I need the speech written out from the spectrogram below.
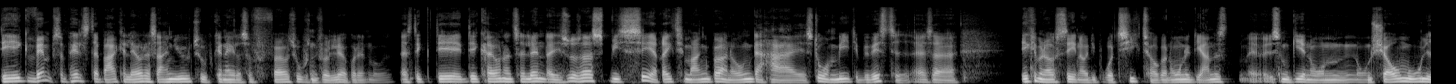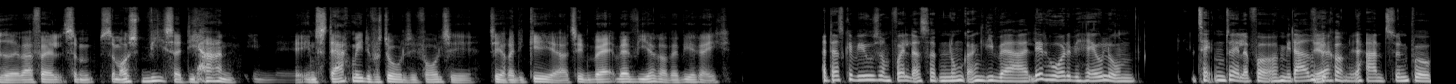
det er ikke hvem som helst, der bare kan lave deres egen YouTube-kanal og så få 40.000 følgere på den måde. Altså, det, det, det kræver noget talent, og jeg synes også, vi ser rigtig mange børn og unge, der har øh, stor mediebevidsthed. Altså, det kan man også se, når de bruger TikTok og nogle af de andre, øh, som giver nogle, nogle sjove muligheder i hvert fald, som, som også viser, at de har en, en, øh, en stærk medieforståelse i forhold til, til at redigere og til, hvad, hvad virker og hvad virker ikke. Og der skal vi jo som forældre sådan nogle gange lige være lidt hurtigt ved havelån. Nu taler for mit eget ja. vedkommende. Jeg har en søn på,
